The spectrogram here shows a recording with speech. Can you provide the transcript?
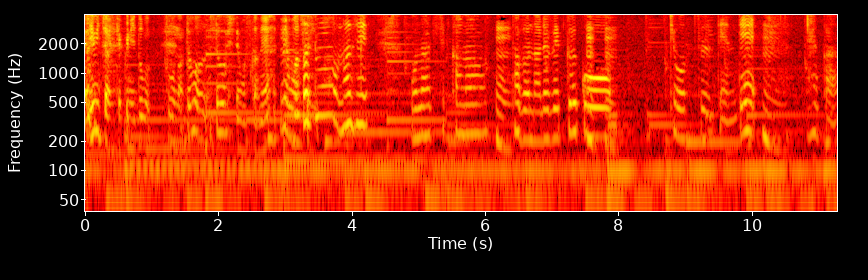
えみちゃん逆にどうどうなん？だどうどうしてますかね？でも私も同じ同じかな。うん。多分なるべくこう、うん共通点でうん。なんか、ね、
